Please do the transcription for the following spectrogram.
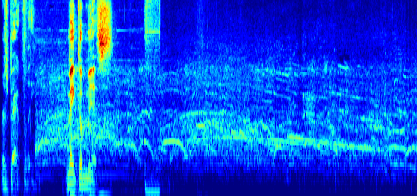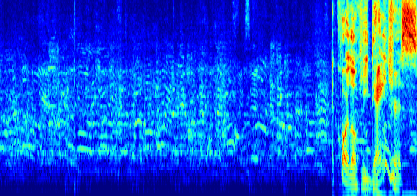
Respectfully. Make a miss. That court low key dangerous.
